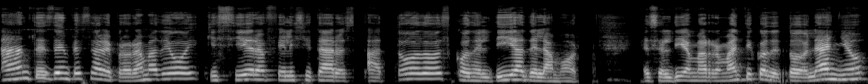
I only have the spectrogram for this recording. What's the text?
antes de empezar el programa de hoy, quisiera felicitaros a todos con el Día del Amor. Es el día más romántico de todo el año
